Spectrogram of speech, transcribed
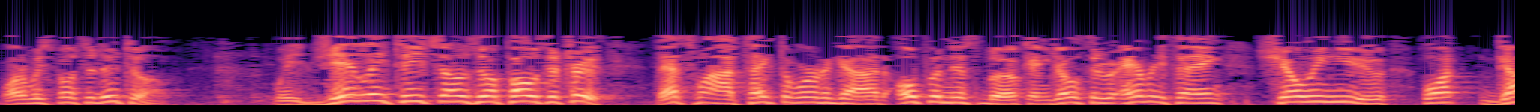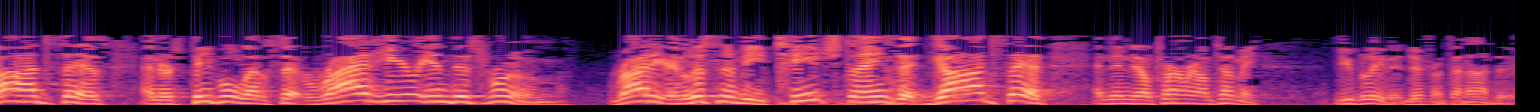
What are we supposed to do to them? We gently teach those who oppose the truth. That's why I take the Word of God, open this book, and go through everything showing you what God says. And there's people that sit right here in this room, right here, and listen to me teach things that God said, and then they'll turn around and tell me, You believe it different than I do.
